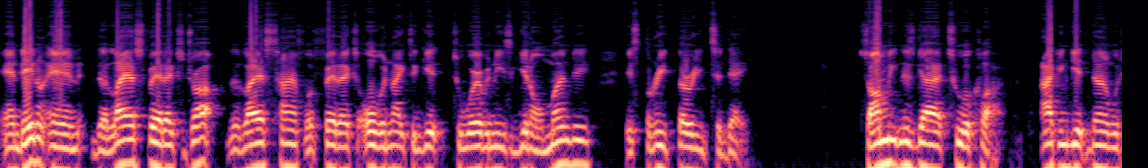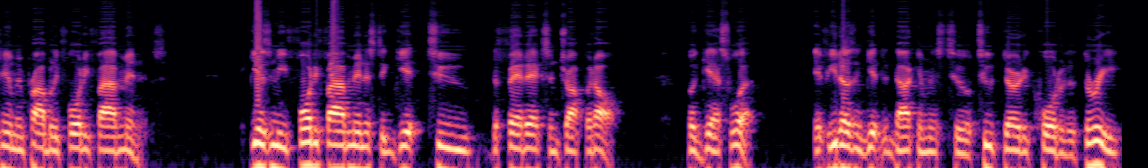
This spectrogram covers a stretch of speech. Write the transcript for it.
and they don't, and the last FedEx drop, the last time for FedEx overnight to get to wherever it needs to get on Monday is 3.30 today. So I'm meeting this guy at 2 o'clock. I can get done with him in probably 45 minutes. It gives me 45 minutes to get to the FedEx and drop it off. But guess what? if he doesn't get the documents till 2.30 quarter to 3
